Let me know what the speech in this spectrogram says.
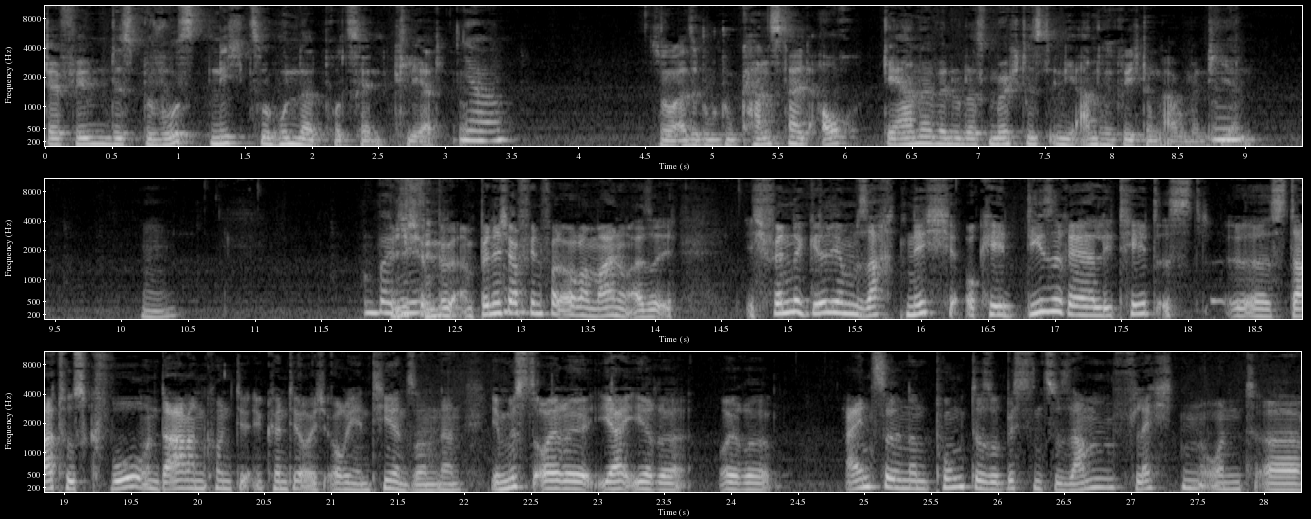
der Film das bewusst nicht zu 100% klärt. Ja. So, also du, du kannst halt auch gerne, wenn du das möchtest, in die andere Richtung argumentieren. Mhm. Mhm. Bin ich, bin ich auf jeden Fall eurer Meinung. Also ich, ich finde, Gilliam sagt nicht, okay, diese Realität ist äh, Status quo und daran könnt ihr, könnt ihr euch orientieren, sondern ihr müsst eure, ja, ihre, eure einzelnen Punkte so ein bisschen zusammenflechten und äh,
